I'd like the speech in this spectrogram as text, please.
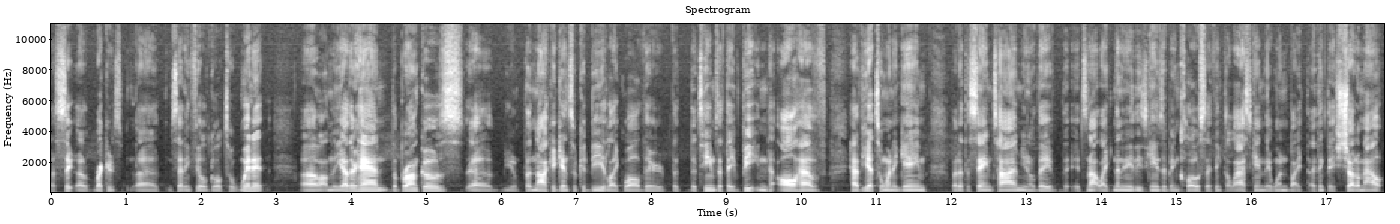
a, a record-setting field goal to win it. Uh, on the other hand, the Broncos, uh, you know, the knock against them could be like, well, they're the, the teams that they've beaten all have have yet to win a game, but at the same time, you know, they it's not like none of these games have been close. I think the last game they won by, I think they shut them out,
